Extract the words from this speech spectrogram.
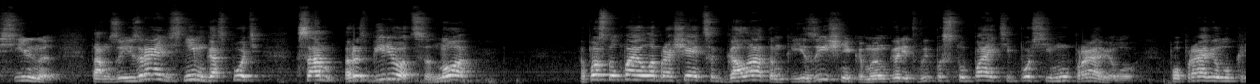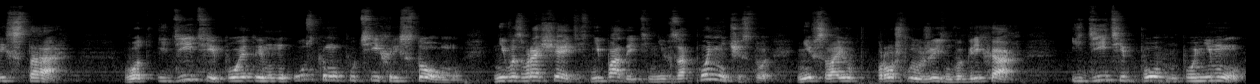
сильно там за Израиль, с ним Господь сам разберется, но апостол Павел обращается к галатам, к язычникам, и он говорит, вы поступайте по всему правилу, по правилу креста. Вот идите по этому узкому пути Христовому, не возвращайтесь, не падайте ни в законничество, ни в свою прошлую жизнь во грехах. Идите по, по нему,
